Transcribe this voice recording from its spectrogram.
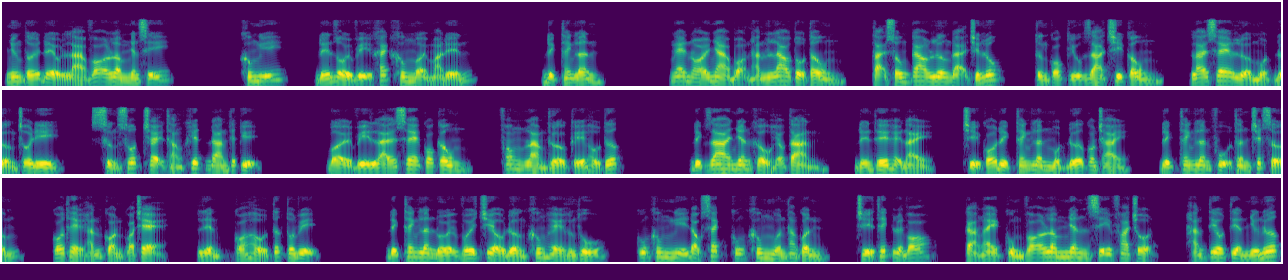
nhưng tới đều là võ lâm nhân sĩ. Không nghĩ, đến rồi vị khách không mời mà đến. Địch thanh lân. Nghe nói nhà bọn hắn lao tổ tông, tại sông cao lương đại chiến lúc, từng có cứu giá chi công, lái xe lửa một đường trôi đi sửng sốt chạy thắng khiết đan thiết kỵ. Bởi vì lái xe có công, phong làm thừa kế hầu tước. Địch gia nhân khẩu héo tàn, đến thế hệ này, chỉ có địch thanh lân một đứa con trai, địch thanh lân phụ thân chết sớm, có thể hắn còn quá trẻ, liền có hầu tước tôn vị. Địch thanh lân đối với triều đường không hề hứng thú, cũng không nghĩ đọc sách, cũng không muốn tham quân, chỉ thích luyện võ, cả ngày cùng võ lâm nhân sĩ pha trộn, hắn tiêu tiền như nước,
